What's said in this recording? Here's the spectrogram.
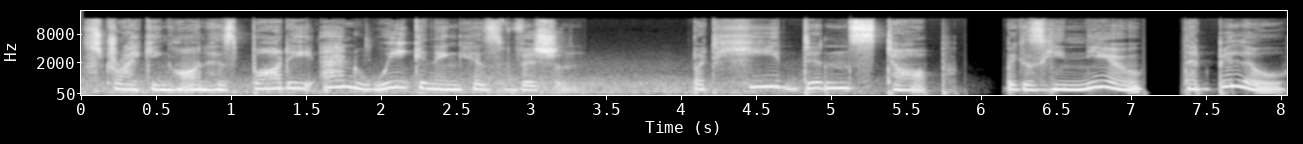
Striking on his body and weakening his vision. But he didn't stop because he knew that below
